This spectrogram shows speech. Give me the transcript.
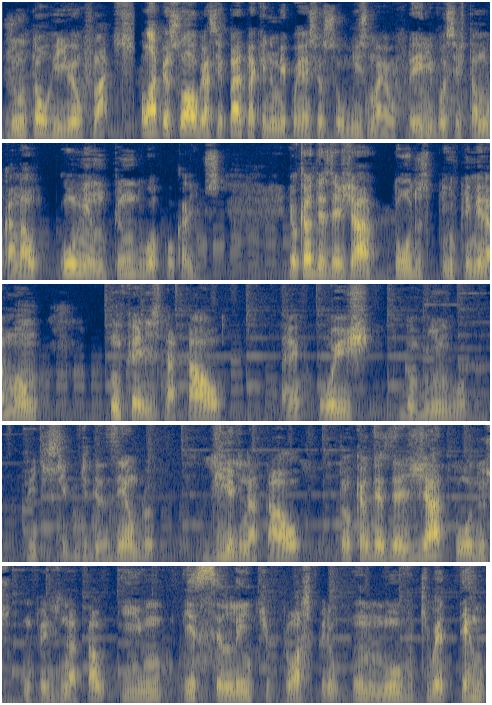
junto ao rio Eufrates. Olá pessoal, e paz. Para quem não me conhece, eu sou o Ismael Freire e você está no canal Comentando o Apocalipse. Eu quero desejar a todos em primeira mão um Feliz Natal, né? hoje, domingo, 25 de dezembro, dia de Natal. Então quero desejar a todos um Feliz Natal e um excelente, próspero Ano Novo. Que o Eterno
